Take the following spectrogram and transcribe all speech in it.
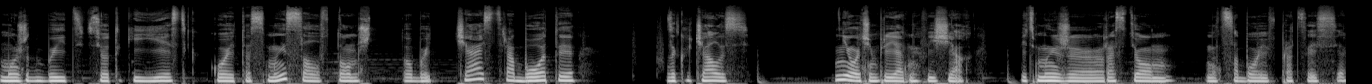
может быть, все-таки есть какой-то смысл в том, чтобы часть работы заключалась в не очень приятных вещах. Ведь мы же растем над собой в процессе,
